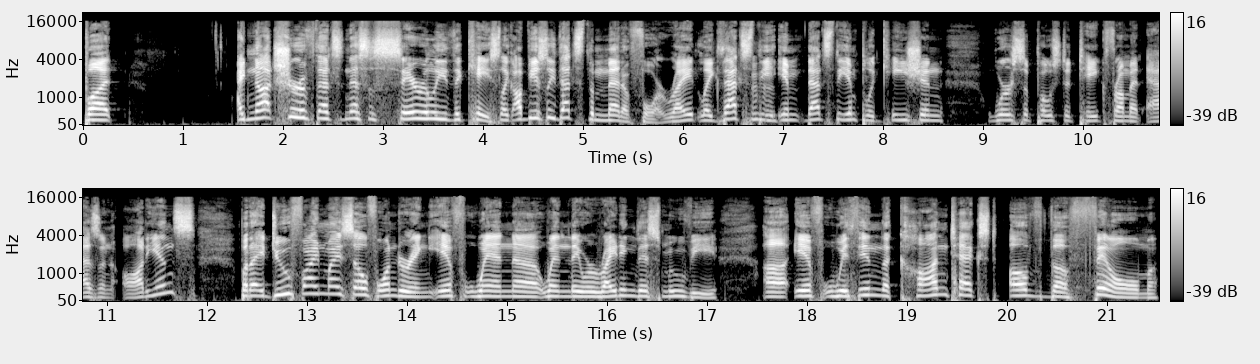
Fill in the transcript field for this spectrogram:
but I'm not sure if that's necessarily the case. Like, obviously, that's the metaphor, right? Like, that's the Im- that's the implication we're supposed to take from it as an audience. But I do find myself wondering if, when uh, when they were writing this movie, uh, if within the context of the film,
